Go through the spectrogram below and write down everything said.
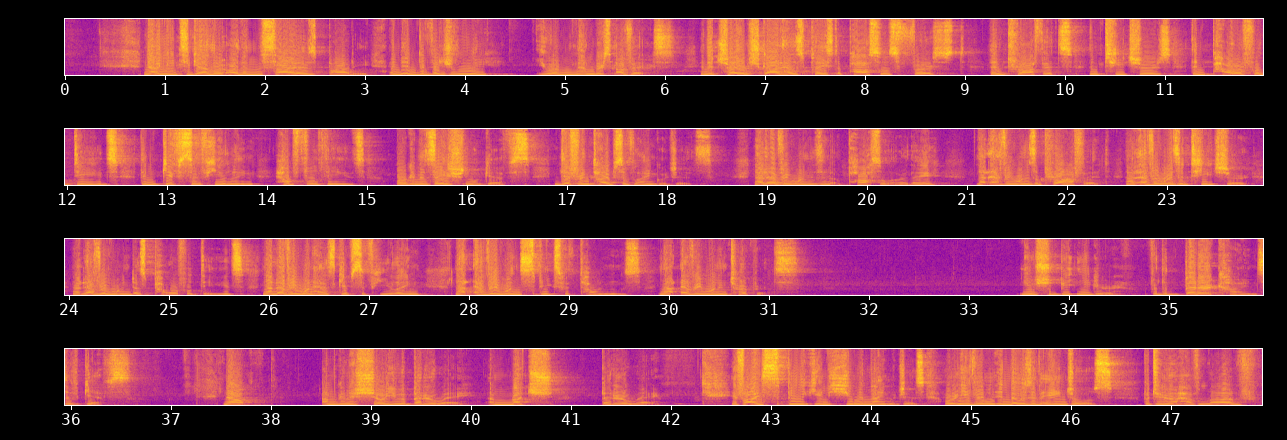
Now you together are the Messiah's body, and individually you are members of it. In the church, God has placed apostles first, then prophets, then teachers, then powerful deeds, then gifts of healing, helpful deeds, organizational gifts, different types of languages. Not everyone is an apostle, are they? Not everyone is a prophet. Not everyone is a teacher. Not everyone does powerful deeds. Not everyone has gifts of healing. Not everyone speaks with tongues. Not everyone interprets. You should be eager for the better kinds of gifts. Now, I'm going to show you a better way, a much better way. If I speak in human languages, or even in those of angels, but do not have love,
